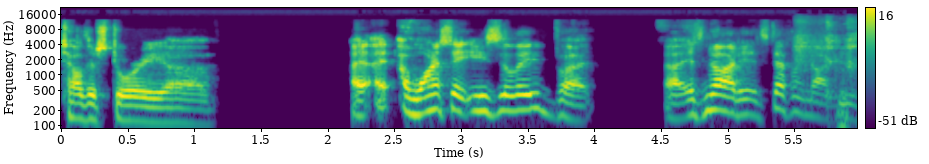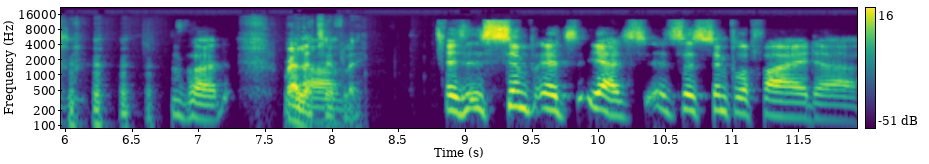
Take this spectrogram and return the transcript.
tell their story. Uh, I, I, I want to say easily, but uh, it's not. It's definitely not easy. but relatively, um, it's, it's simple. It's yeah. It's it's a simplified uh,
